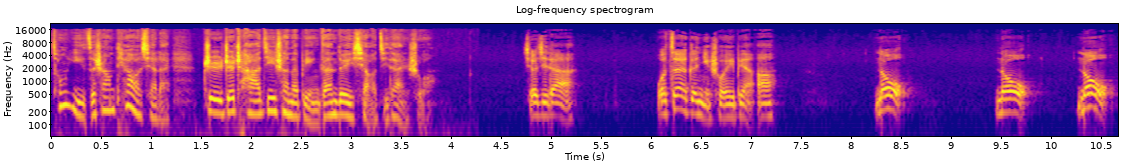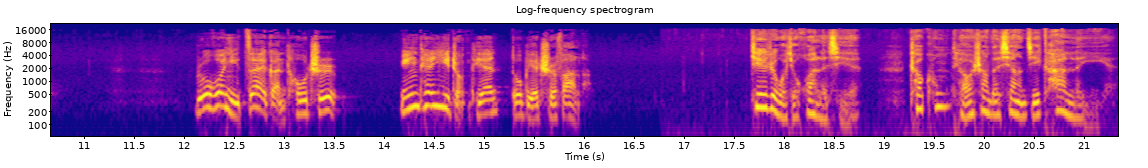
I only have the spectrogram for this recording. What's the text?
从椅子上跳下来，指着茶几上的饼干对小鸡蛋说：“小鸡蛋，我再跟你说一遍啊，no，no，no！如果你再敢偷吃，明天一整天都别吃饭了。”接着我就换了鞋，朝空调上的相机看了一眼，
